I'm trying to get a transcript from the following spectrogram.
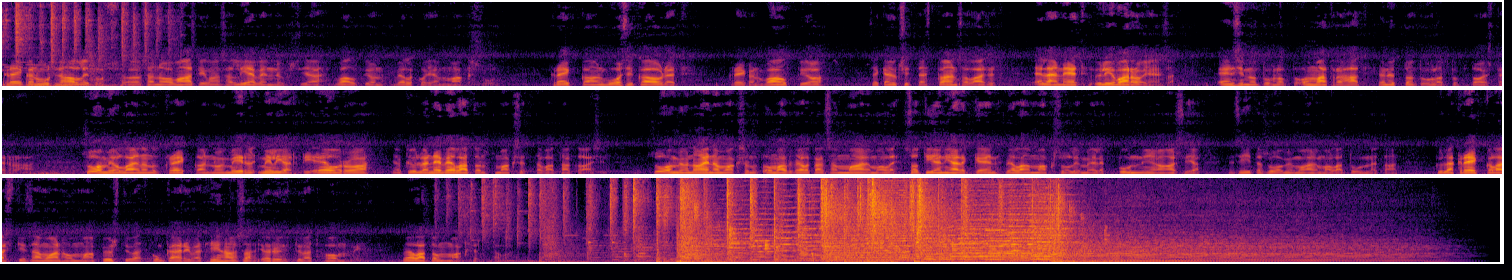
Kreikan uusi hallitus sanoo vaativansa lievennyksiä valtion velkojen maksuun. Kreikka on vuosikaudet, Kreikan valtio sekä yksittäiset kansalaiset eläneet yli varojensa. Ensin on tuhlattu omat rahat ja nyt on tuhlattu toisten rahat. Suomi on lainannut Kreikkaan noin miljardi euroa ja kyllä ne velat on maksettava takaisin. Suomi on aina maksanut omat velkansa maailmalle. Sotien jälkeen velanmaksu oli meille kunnia-asia ja siitä Suomi maailmalla tunnetaan. Kyllä kreikkalaisetkin samaan hommaan pystyvät, kun käärivät hihansa ja ryhtyvät hommiin. Velat on maksettava.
